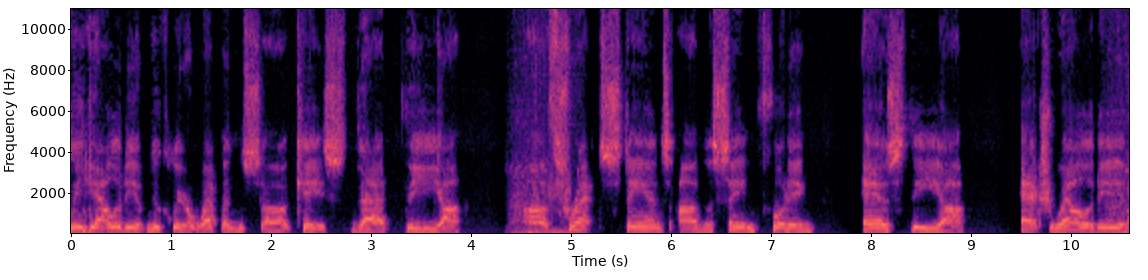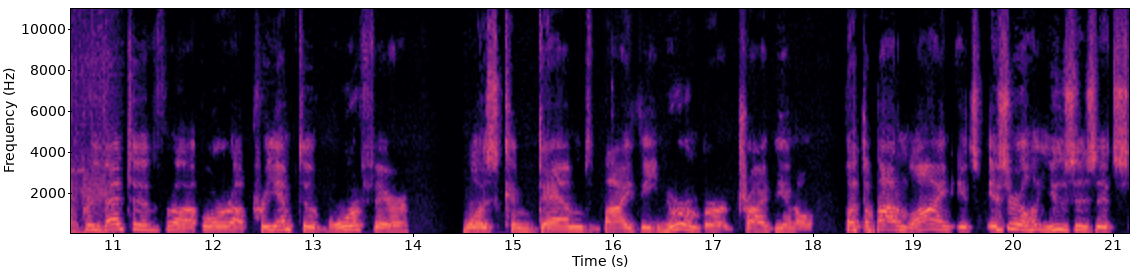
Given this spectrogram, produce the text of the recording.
legality of nuclear weapons uh, case that the uh, uh, threat stands on the same footing as the uh, actuality. And preventive uh, or uh, preemptive warfare was condemned by the Nuremberg Tribunal. But the bottom line, it's Israel uses its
